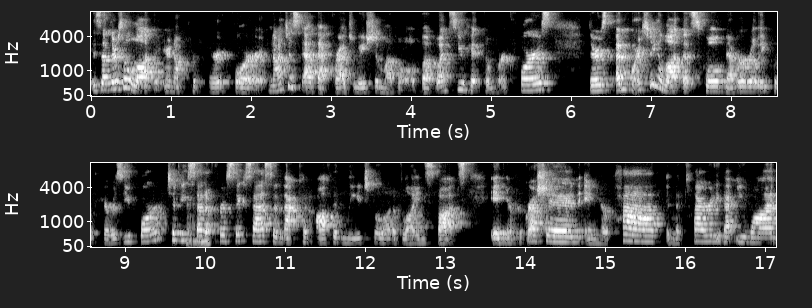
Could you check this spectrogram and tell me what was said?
is that there's a lot that you're not prepared for, not just at that graduation level, but once you hit the workforce there's unfortunately a lot that school never really prepares you for to be mm-hmm. set up for success. And that can often lead to a lot of blind spots in your progression, in your path, in the clarity that you want.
